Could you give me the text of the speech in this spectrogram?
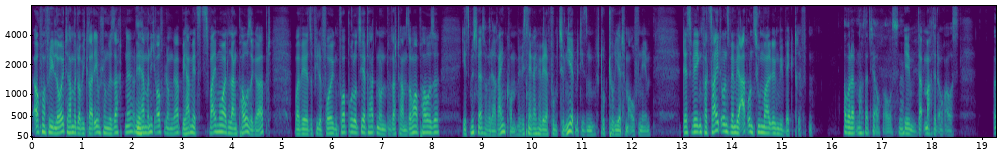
auch mal für die Leute haben wir, glaube ich, gerade eben schon gesagt, ne? Die Ja. haben wir nicht aufgenommen gehabt. Wir haben jetzt zwei Monate lang Pause gehabt, weil wir so viele Folgen vorproduziert hatten und gesagt haben, Sommerpause. Jetzt müssen wir erstmal wieder reinkommen. Wir wissen ja gar nicht mehr, wie das funktioniert mit diesem strukturierten Aufnehmen. Deswegen verzeiht uns, wenn wir ab und zu mal irgendwie wegdriften. Aber das macht das ja auch aus. Ne? Eben, das macht das auch aus. Äh,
